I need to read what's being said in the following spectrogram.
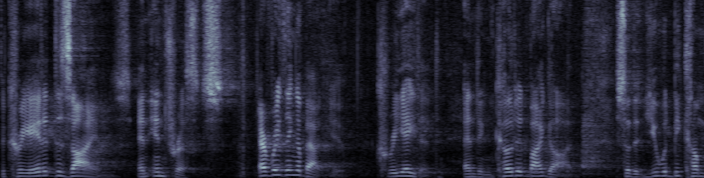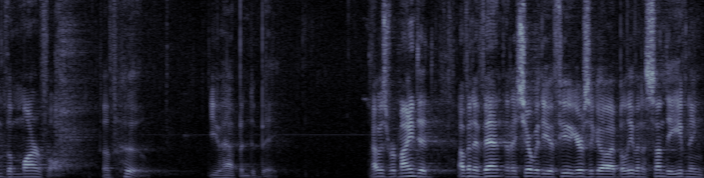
the created designs and interests, everything about you created and encoded by God so that you would become the marvel of who you happen to be. I was reminded of an event that I shared with you a few years ago, I believe in a Sunday evening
